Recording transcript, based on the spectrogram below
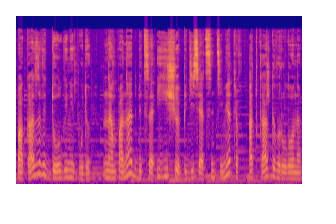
показывать долго не буду. Нам понадобится еще 50 сантиметров от каждого рулона.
